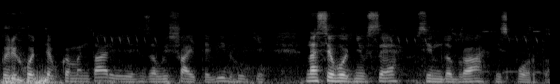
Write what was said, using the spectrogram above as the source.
переходьте в коментарі, залишайте відгуки. На сьогодні все. Всім добра і спорту.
